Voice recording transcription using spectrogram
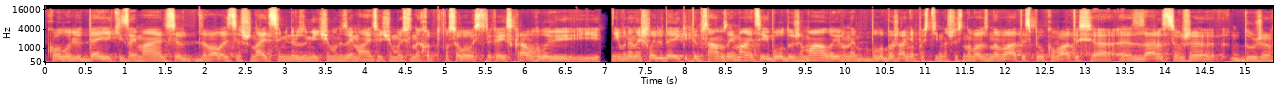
коло людей, які займаються. Здавалося, що навіть самі не розуміють, чому не займаються. Чомусь у них от поселилася така іскра в голові, і і вони знайшли людей, які тим самим займаються. Їх було дуже мало, і вони було бажання постійно щось нове взнавати, спілкуватися. Зараз це вже дуже.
